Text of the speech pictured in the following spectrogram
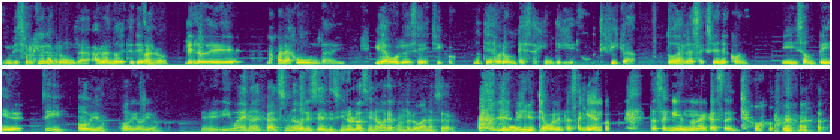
me surgió una pregunta hablando de este tema, Sí. ¿no? De lo de las malas juntas y, y la boludeces de chico. ¿No te da bronca esa gente que justifica todas las acciones con. Y son pibes. Sí, obvio, obvio, obvio. Eh, y bueno, deja, son adolescentes, si no lo hacen ahora, ¿cuándo lo van a hacer? El chabón está saqueando, está saqueando una casa.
